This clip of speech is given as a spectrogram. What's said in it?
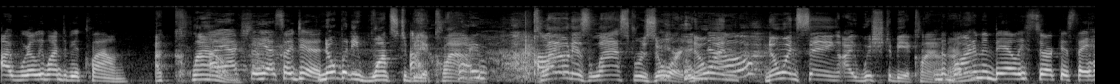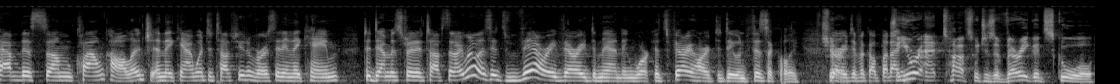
I really wanted to be a clown. A clown. I actually, yes, I did. Nobody wants to be a clown. I- clown is last resort. No, No. one, no one's saying I wish to be a clown. The Barnum they? and Bailey Circus, they have this um, clown college, and they came, I went to Tufts University, and they came to demonstrate at Tufts. And I realized it's very, very demanding work. It's very hard to do, and physically Sure. very difficult. But so I, you were at Tufts, which is a very good school,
